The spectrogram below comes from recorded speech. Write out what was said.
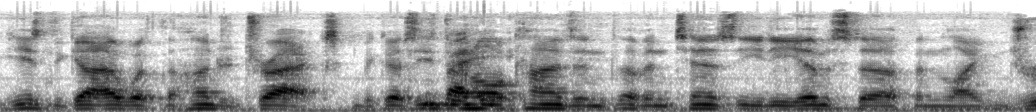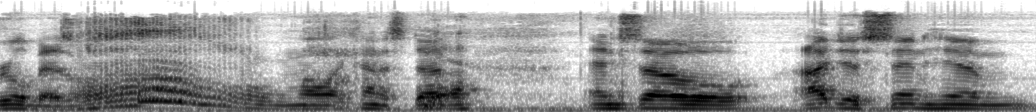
he's the guy with the hundred tracks because he's doing all kinds of, of intense EDM stuff and like drill bass and all that kind of stuff. Yeah. And so I just send him.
